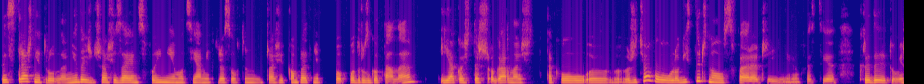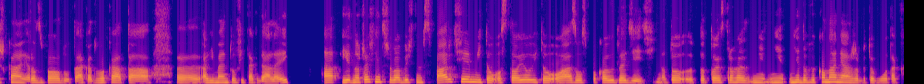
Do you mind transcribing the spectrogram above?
to jest strasznie trudne. Nie dość, że trzeba się zająć swoimi emocjami, które są w tym czasie kompletnie podruzgotane i jakoś też ogarnąć taką y, życiową, logistyczną sferę, czyli nie wiem, kwestie kredytu, mieszkania, rozwodu, tak, adwokata, y, alimentów i tak dalej a jednocześnie trzeba być tym wsparciem i tą ostoją i tą oazą spokoju dla dzieci. No to, to, to jest trochę nie, nie, nie do wykonania, żeby to było tak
